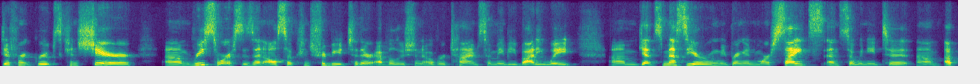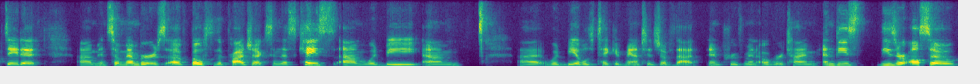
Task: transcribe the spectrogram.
different groups can share um, resources and also contribute to their evolution over time. So maybe body weight um, gets messier when we bring in more sites. And so we need to um, update it. Um, and so members of both of the projects in this case um, would be um, uh, would be able to take advantage of that improvement over time. And these, these are also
